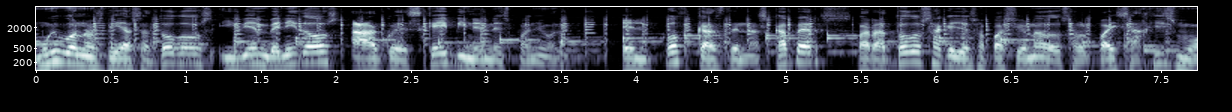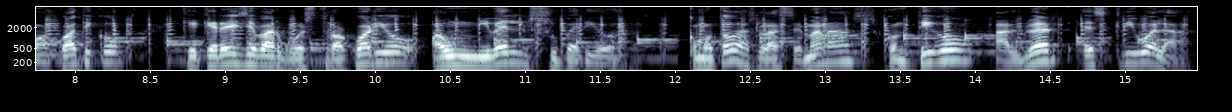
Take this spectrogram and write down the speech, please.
Muy buenos días a todos y bienvenidos a Aquascaping en español, el podcast de Nascapers para todos aquellos apasionados al paisajismo acuático que queréis llevar vuestro acuario a un nivel superior. Como todas las semanas, contigo, Albert Escribuela.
